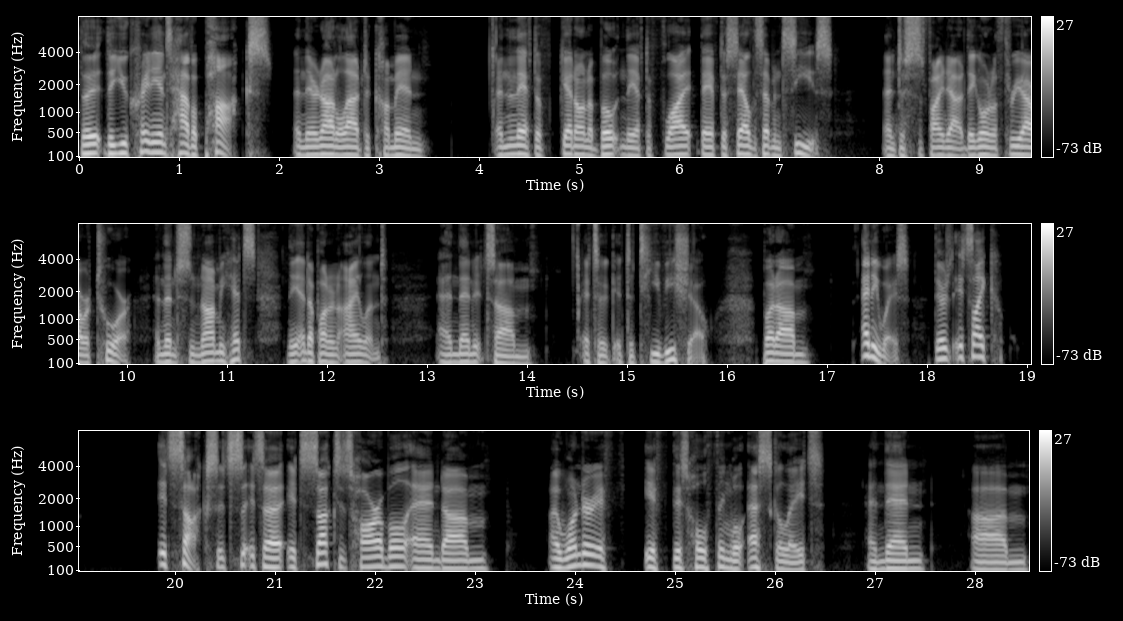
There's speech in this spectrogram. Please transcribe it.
the the Ukrainians have a pox and they're not allowed to come in and then they have to get on a boat and they have to fly. They have to sail the seven seas, and to find out they go on a three-hour tour, and then a tsunami hits, and they end up on an island, and then it's um, it's a it's a TV show, but um, anyways, there's it's like, it sucks. It's it's a it sucks. It's horrible, and um, I wonder if if this whole thing will escalate, and then um,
